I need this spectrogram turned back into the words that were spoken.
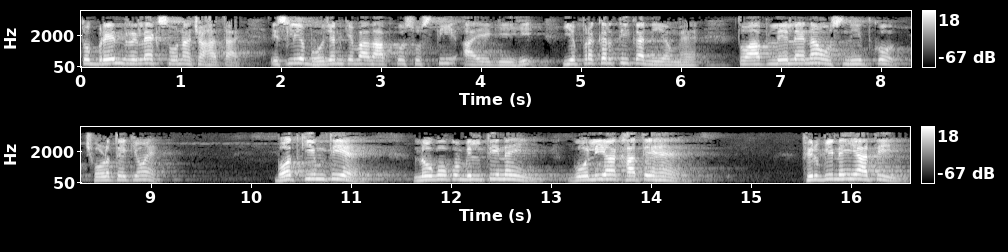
तो ब्रेन रिलैक्स होना चाहता है। इसलिए भोजन के बाद आपको सुस्ती आएगी ही। ये प्रकृति का नियम है। तो आप ले लेना उस नींद को। छोड़ते क्यों है? बहुत कीमती है। लोगों को मिलती नहीं। गोलियाँ खाते हैं। फिर भी नहीं आती।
